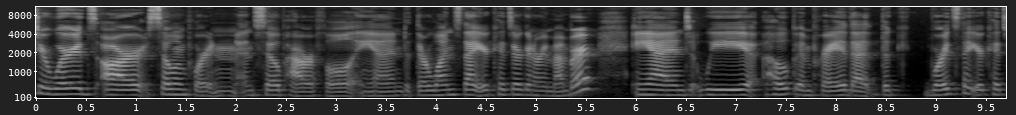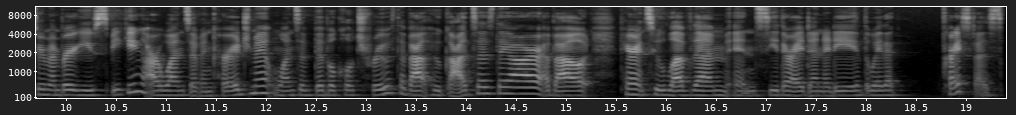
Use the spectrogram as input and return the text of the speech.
parents, your words are so important and so powerful, and they're ones that your kids are going to remember. And we hope and pray that the words that your kids remember you speaking are ones of encouragement, ones of biblical truth about who God says they are, about parents who love them and see their identity the way that Christ does.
